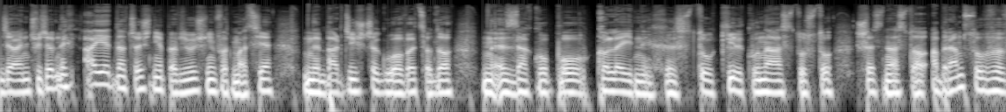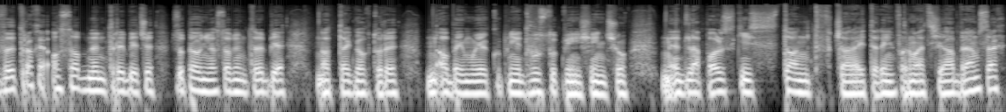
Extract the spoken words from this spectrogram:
działań ćwiczebnych, a jednocześnie pojawiły się informacje bardziej szczegółowe co do zakupu zakupu kolejnych stu kilkunastu, stu szesnastu Abramsów w trochę osobnym trybie, czy zupełnie osobnym trybie od tego, który obejmuje kupienie 250 dla Polski. Stąd wczoraj tyle informacji o Abramsach.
